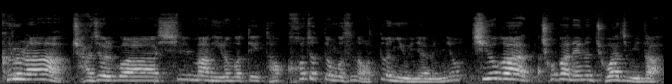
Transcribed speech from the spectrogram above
그러나 좌절과 실망 이런 것들이 더 커졌던 것은 어떤 이유냐면요. 치료가 초반에는 좋아집니다.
